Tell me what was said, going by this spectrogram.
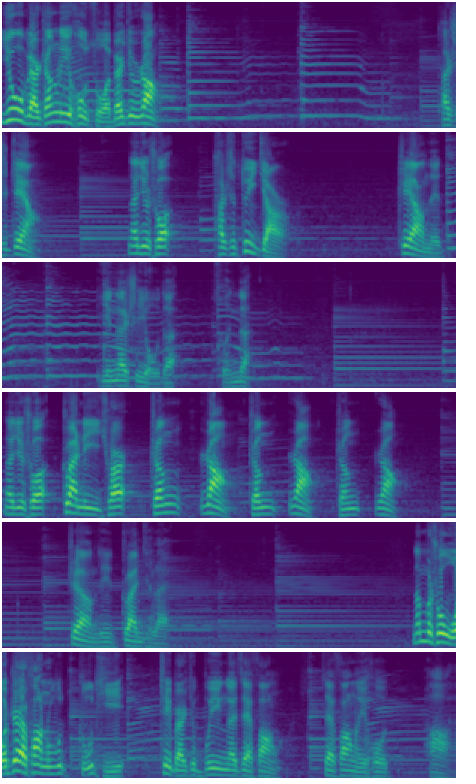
右边争了以后，左边就让，它是这样，那就说它是对角，这样的应该是有的存的，那就说转这一圈争让争让争让，这样的转起来。那么说我这儿放主主体，这边就不应该再放了，再放了以后啊，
